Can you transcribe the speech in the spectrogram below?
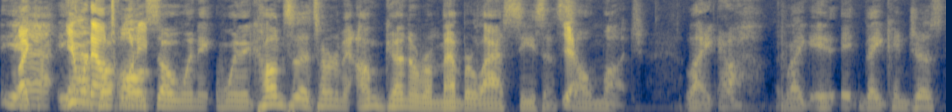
Yeah, Like, you were down but 20 Also, when it when it comes to the tournament, I'm gonna remember last season Yeah. so much. Like, ugh, like it, it, they can just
